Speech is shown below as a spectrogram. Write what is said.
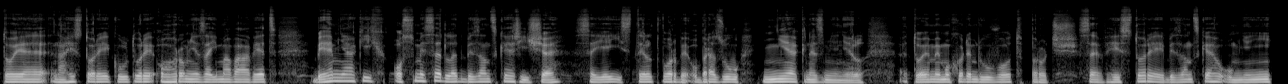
To je na historii kultury ohromně zajímavá věc. Během nějakých 800 let Byzantské říše se její styl tvorby obrazů nijak nezměnil. To je mimochodem důvod, proč se v historii byzantského umění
